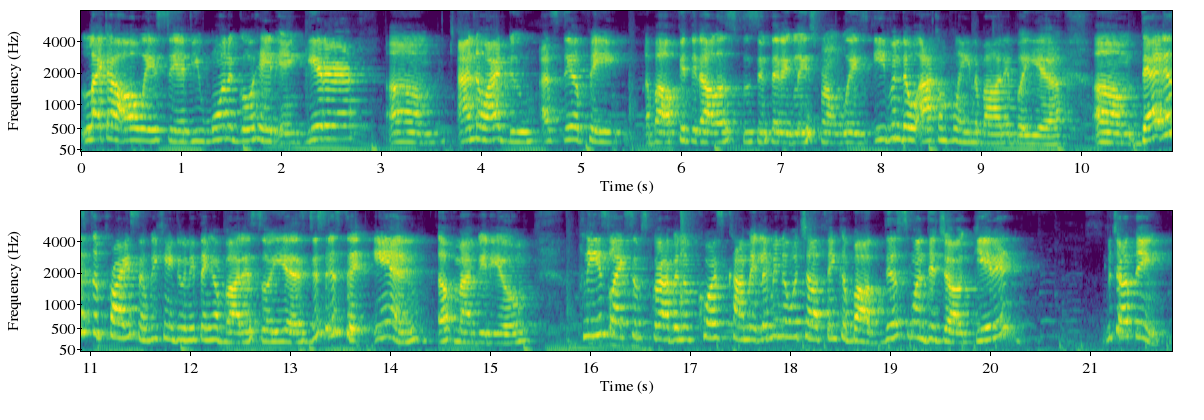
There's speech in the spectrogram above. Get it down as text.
like I always say, if you want to go ahead and get her, um, I know I do. I still pay about $50 for synthetic lace front wigs, even though I complain about it. But yeah, um, that is the price and we can't do anything about it. So yes, this is the end of my video. Please like, subscribe, and of course comment. Let me know what y'all think about this one. Did y'all get it? What y'all think?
